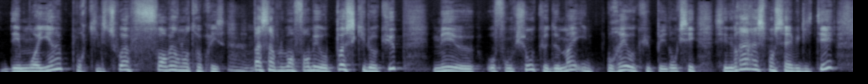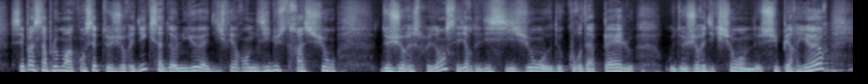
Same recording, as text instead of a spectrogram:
des moyens pour qu'ils soient formés dans l'entreprise. Mmh. Pas simplement formés au poste qu'il occupe, mais euh, aux fonctions que demain il pourrait occuper. Donc c'est une vraie responsabilité. C'est pas simplement un concept juridique, ça donne lieu à différentes illustrations de jurisprudence, c'est-à-dire de décisions de cours d'appel ou de juridictions supérieures, mmh.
